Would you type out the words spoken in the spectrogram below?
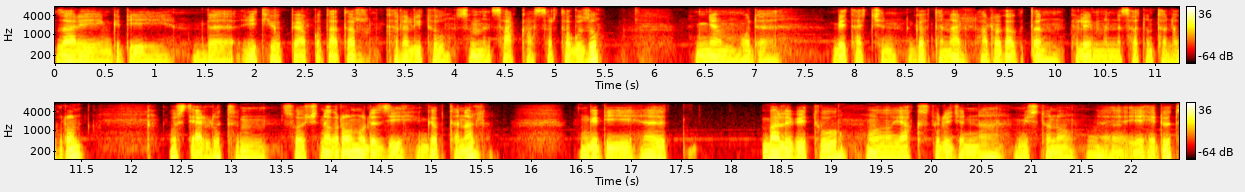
ዛሬ እንግዲህ በኢትዮጵያ አቆጣጠር ከሌሊቱ ስምንት ሰዓት ከአስር ተጉዞ እኛም ወደ ቤታችን ገብተናል። አረጋግጠን plane መነሳቱን ተነግሮን ውስጥ ያሉትም ሰዎች ነግረውን ወደዚህ ገብተናል። እንግዲህ ባለቤቱ የአክስቱ ልጅና ሚስቱ ነው የሄዱት።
